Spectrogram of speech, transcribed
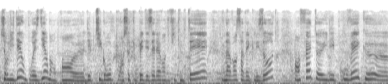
sur l'idée on pourrait se dire, ben, on prend euh, des petits groupes pour s'occuper des élèves en difficulté, on avance avec les autres. En fait, euh, il est prouvé que euh,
